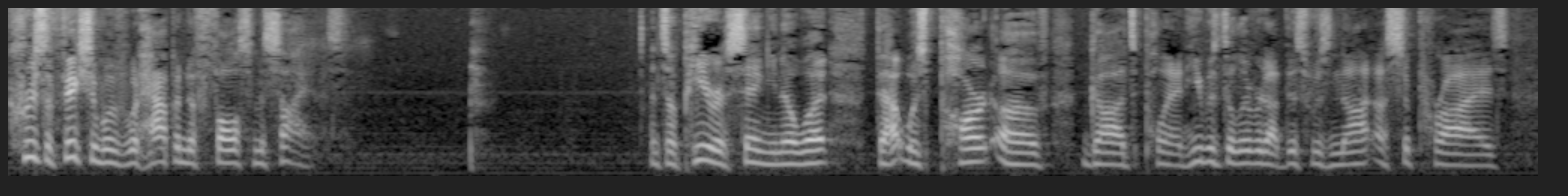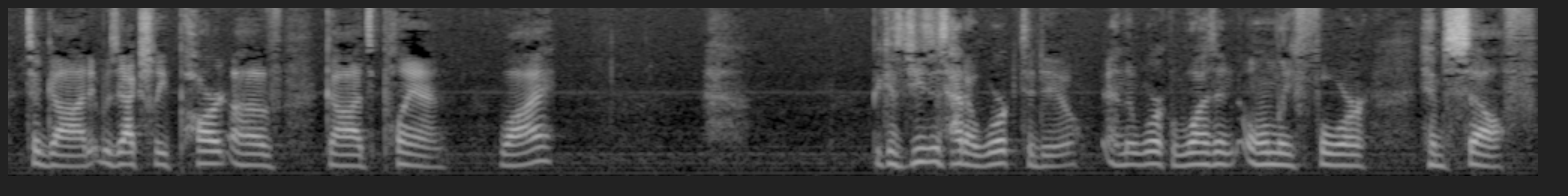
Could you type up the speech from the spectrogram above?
crucifixion was what happened to false messiahs. And so Peter is saying, you know what? That was part of God's plan. He was delivered up. This was not a surprise to God, it was actually part of God's plan. Why? Because Jesus had a work to do, and the work wasn't only for himself.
